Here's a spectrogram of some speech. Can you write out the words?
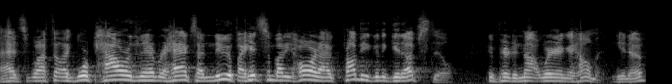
I had what I felt like more power than I ever had because I knew if I hit somebody hard, I was probably going to get up still compared to not wearing a helmet, you know?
